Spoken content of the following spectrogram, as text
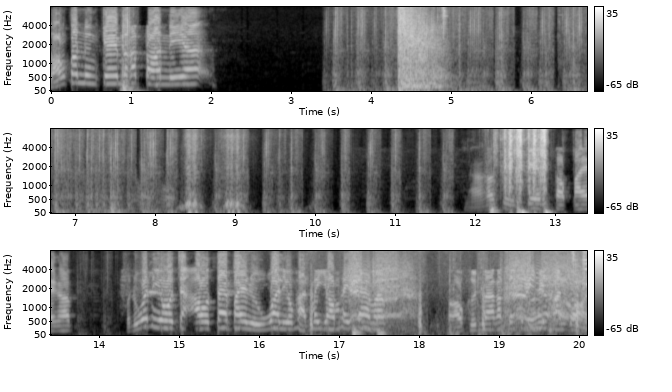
สองต่อหนึ่งเกมนะครับตอนนี้ฮะโอ้โห มาเข้าสู่เกมต่อไปครับ มาดูว่านีโอจะเอาแต้มไปหรือว่าเรียวผ่านไม่ยอมให้แต้มครับต้องเอาขึ้นมาครับตีเสมอให้ทันก่อน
